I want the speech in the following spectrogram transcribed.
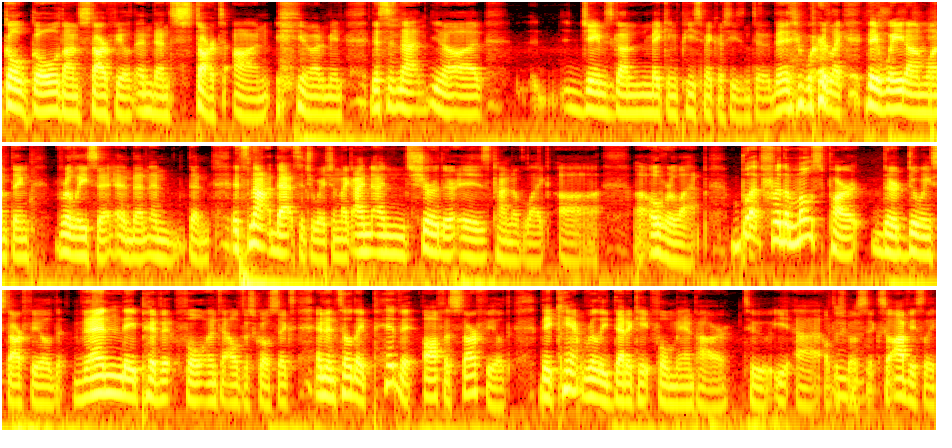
go gold on Starfield and then start on. You know what I mean? This is not you know. Uh, James Gunn making Peacemaker season two. They were like they wait on one thing, release it, and then and then it's not that situation. Like I'm, I'm sure there is kind of like uh, uh, overlap, but for the most part, they're doing Starfield. Then they pivot full into Elder Scrolls Six, and until they pivot off of Starfield, they can't really dedicate full manpower to uh, Elder Scrolls mm-hmm. Six. So obviously,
